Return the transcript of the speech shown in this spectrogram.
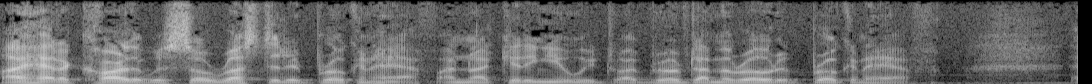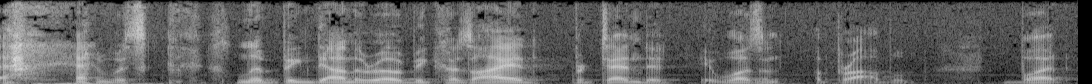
I had a car that was so rusted it broke in half. I'm not kidding you. We I drove down the road, it broke in half, and was limping down the road because I had pretended it wasn't a problem, but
